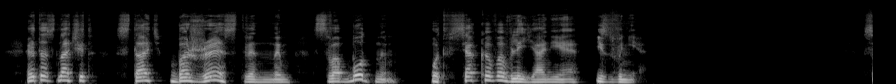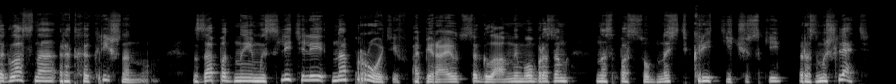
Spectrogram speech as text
– это значит стать божественным, свободным от всякого влияния извне. Согласно Радхакришнану, западные мыслители, напротив, опираются главным образом на способность критически размышлять.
